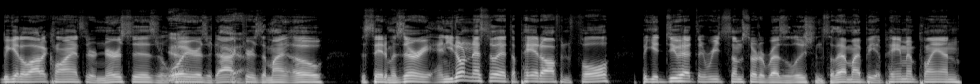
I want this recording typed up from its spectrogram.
we get a lot of clients that are nurses or Yeah. lawyers or doctors that might owe the state of Missouri, and you don't necessarily have to pay it off in full, but you do have to reach some sort of resolution. So that might be a payment plan.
